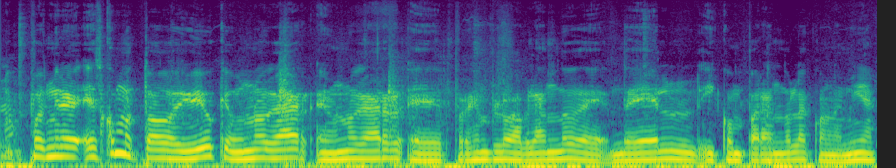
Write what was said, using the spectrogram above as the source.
¿no? Pues mire, es como todo. Yo digo que un hogar, en un hogar, eh, por ejemplo, hablando de, de él y comparándola con la mía,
